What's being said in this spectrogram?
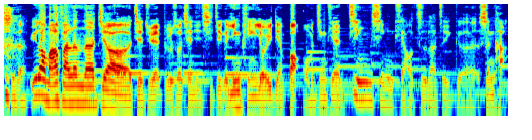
是的，遇到麻烦了呢，就要解决。比如说前几期这个音频有一点爆，我们今天精心调制了这个声卡，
